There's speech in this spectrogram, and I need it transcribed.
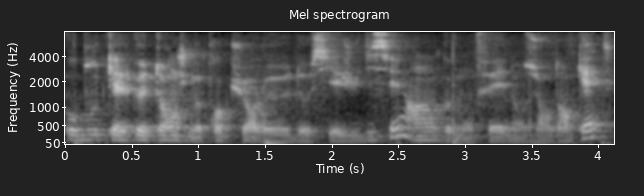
au bout de quelques temps, je me procure le dossier judiciaire, hein, comme on fait dans ce genre d'enquête.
